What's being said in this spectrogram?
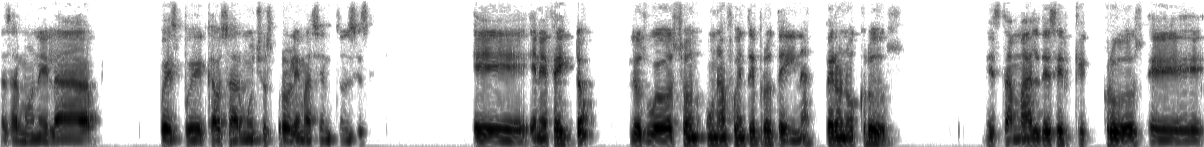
La salmonela, pues, puede causar muchos problemas. Entonces, eh, en efecto, los huevos son una fuente de proteína, pero no crudos. Está mal decir que crudos eh,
